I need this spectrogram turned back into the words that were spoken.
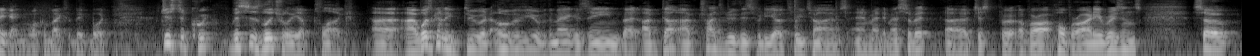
Hey gang, welcome back to Big Board. Just a quick, this is literally a plug. Uh, I was gonna do an overview of the magazine, but I've done, I've tried to do this video three times and made a mess of it, uh, just for a whole variety of reasons. So,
